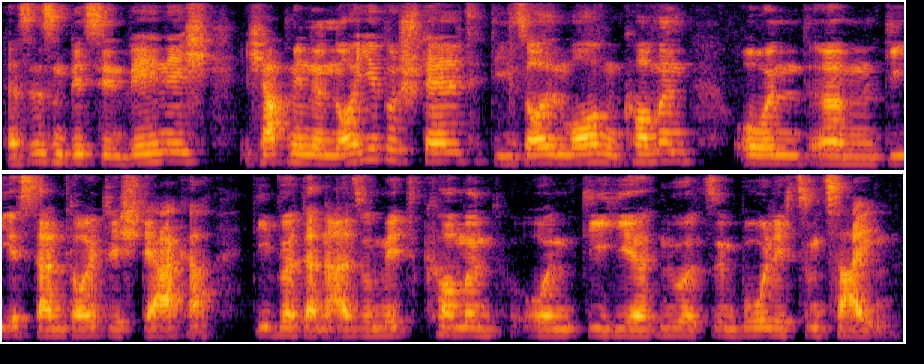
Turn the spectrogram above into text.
Das ist ein bisschen wenig. Ich habe mir eine neue bestellt, die soll morgen kommen und ähm, die ist dann deutlich stärker. Die wird dann also mitkommen und die hier nur symbolisch zum Zeigen.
